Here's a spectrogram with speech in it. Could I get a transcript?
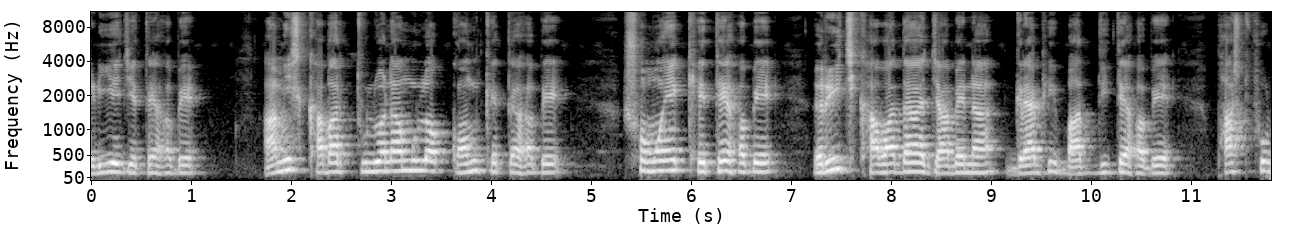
এড়িয়ে যেতে হবে, আমিষ খাবার তুলনামূলক কম খেতে হবে, সময়ে খেতে হবে রিচ খাওয়া দাওয়া যাবে না গ্র্যাভি বাদ দিতে হবে ফাস্ট ফুড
